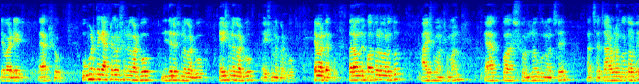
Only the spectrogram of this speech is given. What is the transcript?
ডিভাইডেড একশো। উপর থেকে একটা করে শূন্য কাটবো দ্বিতীয় শূন্য কাটবো, এই শূন্য কাটবো, এই শূন্য কাটবো। এবার দেখো, তাহলে আমাদের কত হলো বলো তো? আই সমান সমান এক পাঁচ শূন্য গুণ হচ্ছে আচ্ছা চার বরং কত হবে?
